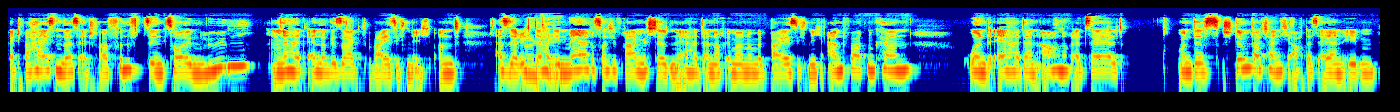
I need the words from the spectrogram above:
etwa heißen, dass etwa 15 Zeugen lügen? Und dann hat er nur gesagt, weiß ich nicht. Und also der Richter okay. hat ihn mehrere solche Fragen gestellt und er hat dann auch immer nur mit weiß ich nicht antworten können. Und er hat dann auch noch erzählt, und das stimmt wahrscheinlich auch, dass er dann eben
